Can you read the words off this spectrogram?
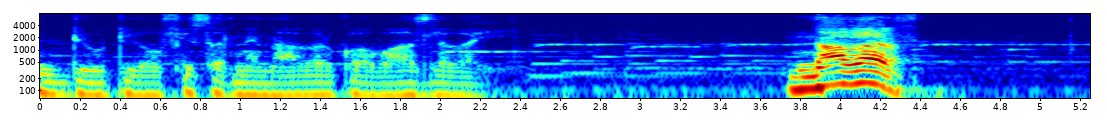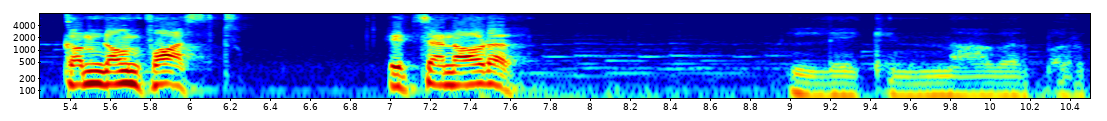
ड्यूटी ऑफिसर ने नागर को आवाज़ लगाई। Nagar come down fast it's an order लेकिन नागर पर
